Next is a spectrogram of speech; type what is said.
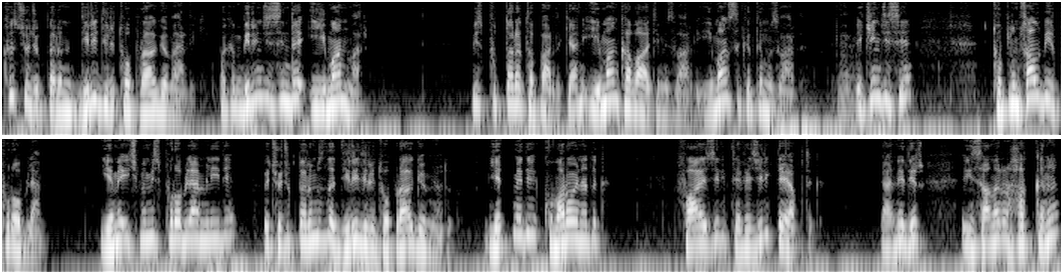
kız çocuklarını diri diri toprağa gömerdik. Bakın birincisinde iman var. Biz putlara tapardık. Yani iman kabahatimiz vardı. iman sıkıntımız vardı. Evet. İkincisi toplumsal bir problem. Yeme içmemiz problemliydi ve çocuklarımızı da diri diri toprağa gömüyorduk. Yetmedi, kumar oynadık. Faizcilik, tefecilik de yaptık. Yani nedir? İnsanların hakkını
